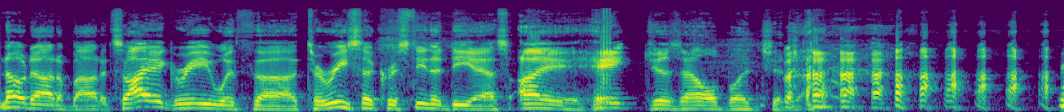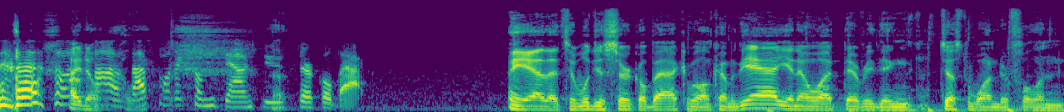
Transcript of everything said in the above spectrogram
No doubt about it. So I agree with uh, Teresa Christina Diaz. I hate Gisele Bündchen. I don't really. That's what it comes down to. Circle back. Yeah, that's it. We'll just circle back and we'll come. Yeah, you know what? Everything's just wonderful and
